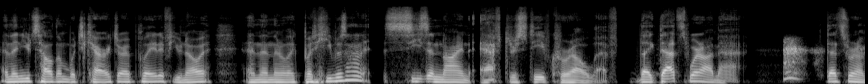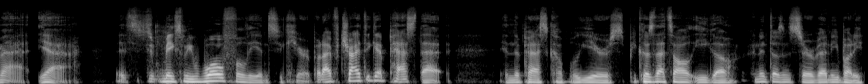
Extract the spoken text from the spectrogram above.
and then you tell them which character I played if you know it. And then they're like, but he was on season nine after Steve Carell left. Like, that's where I'm at. That's where I'm at. Yeah. It's, it makes me woefully insecure. But I've tried to get past that in the past couple of years because that's all ego and it doesn't serve anybody.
